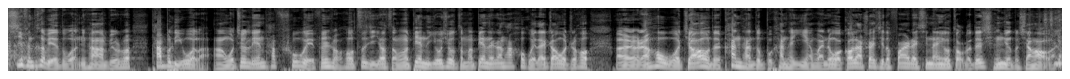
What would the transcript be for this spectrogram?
戏份特别多。你看啊，比如说他不理我了啊，我就连他出轨分手后自己要怎么变得优秀，怎么变得让他后悔来找我之后，呃，然后我骄傲的看他都不看他一眼，挽着我高大帅气的富二代新男友走了的情景都想好了。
